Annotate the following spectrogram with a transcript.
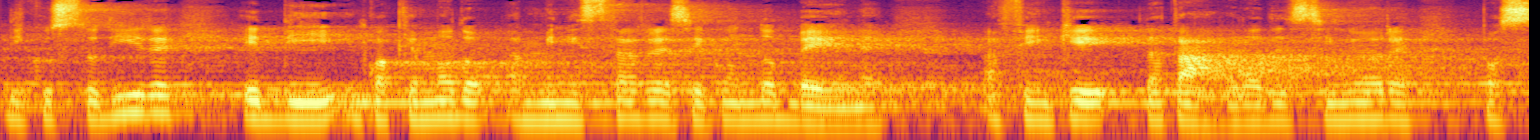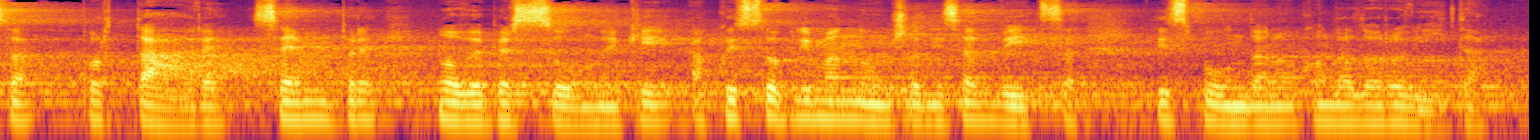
di custodire e di in qualche modo amministrare secondo bene affinché la tavola del Signore possa portare sempre nuove persone che a questo primo annuncio di salvezza rispondano con la loro vita.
